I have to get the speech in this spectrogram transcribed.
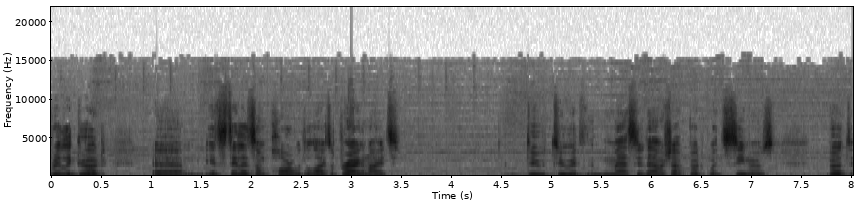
really good. Um, it still is on par with the likes of Dragonite due to its massive damage output with Z-moves, but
